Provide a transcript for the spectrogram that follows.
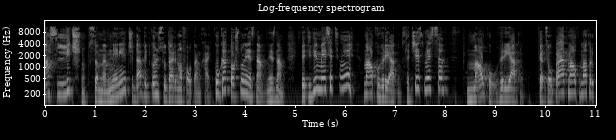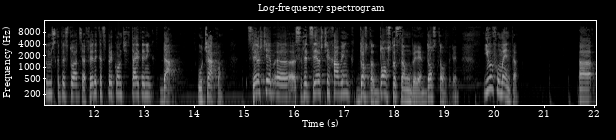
Аз лично съм на мнение, че да, биткоин ще удари нов all-time high. Кога точно не знам, не знам. След един месец, не, малко вероятно. След 6 месеца, малко вероятно. Като се оправят малко макроекономическата ситуация, Феда като спре конти в Титаник, да, очаквам. Следващия, след следващия халвинг, доста, доста съм убеден, доста съм убеден. И в момента, а,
